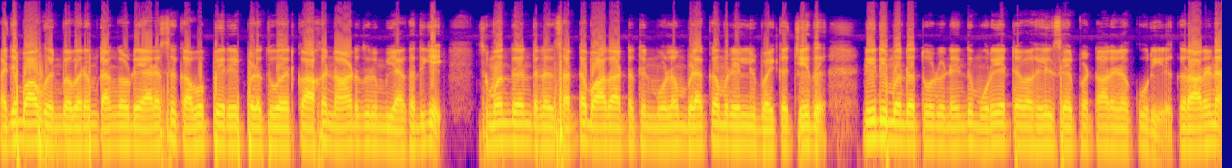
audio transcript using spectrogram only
கஜபாகு என்பவரும் தங்களுடைய அரசுக்கு அவப்பேர் ஏற்படுத்துவதற்காக நாடு திரும்பிய அகதியை சுமந்திரன் தனது சட்ட பாதாட்டத்தின் மூலம் விளக்கமறியலில் வைக்கச் செய்து நீதிமன்றத்தோடு இணைந்து முறையற்ற வகையில் செயற்பட்டார் என கூறியிருக்கிறார் என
